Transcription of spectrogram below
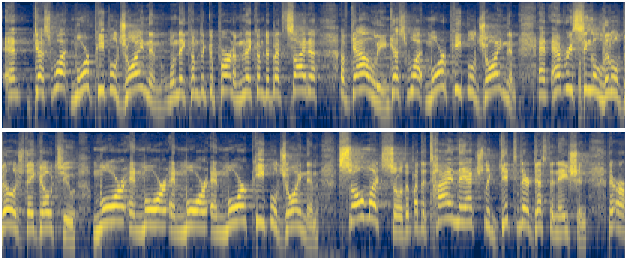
And guess what? More people join them when they come to Capernaum. And they come to Bethsaida of Galilee. And guess what? More people join them. And every single little village they go to, more and more and more and more people join them. So much so that by the time they actually get to their destination, there are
